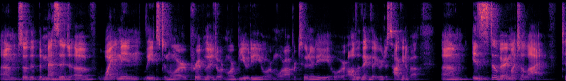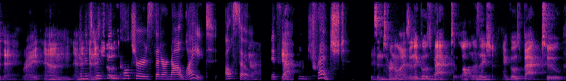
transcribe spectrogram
Um, so the, the message of whitening leads to more privilege or more beauty or more opportunity or all the things that you were just talking about um, is still very much alive today, right? And and, and it's and it within cultures that are not white. Also, yeah. it's yeah. like entrenched. It's internalized, and it goes yeah. back to colonization. It goes back to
